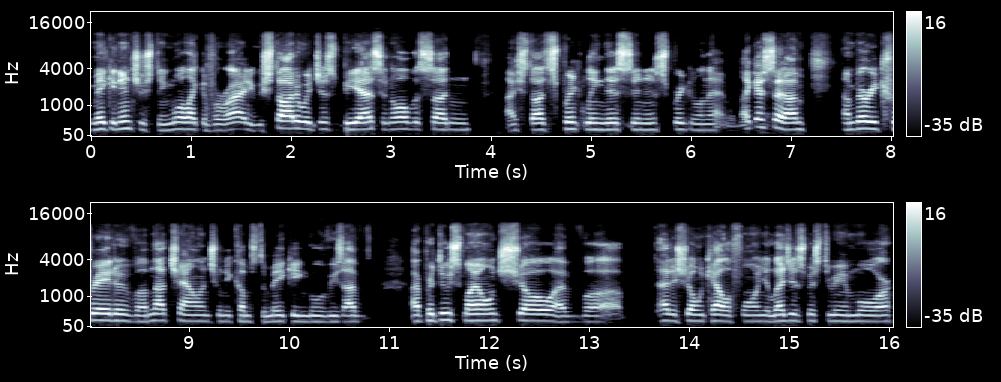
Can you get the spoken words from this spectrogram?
make it interesting, more like a variety. We started with just BS, and all of a sudden, I start sprinkling this in and sprinkling that. Like I said, I'm I'm very creative. I'm not challenged when it comes to making movies. I've I produced my own show. I've uh, had a show in California, Legends, Mystery, and More.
